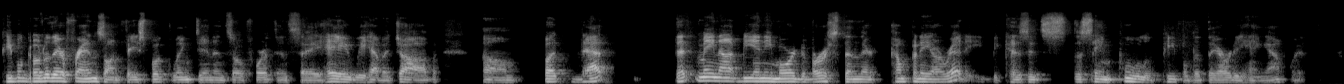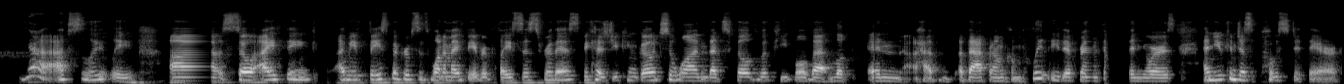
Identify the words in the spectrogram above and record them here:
people go to their friends on Facebook, LinkedIn, and so forth, and say, "Hey, we have a job," um, but that that may not be any more diverse than their company already because it's the same pool of people that they already hang out with. Yeah, absolutely. Uh, so I think I mean, Facebook groups is one of my favorite places for this because you can go to one that's filled with people that look and have a background completely different than yours, and you can just post it there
